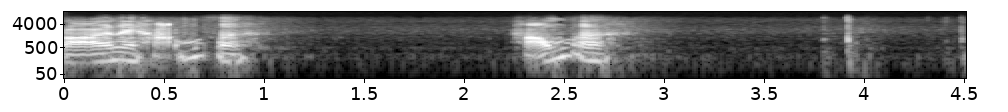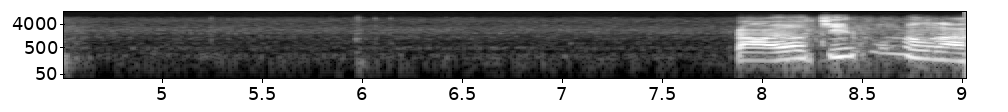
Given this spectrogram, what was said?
Rồi cái này hỏng à hỏng à rồi nó chín luôn rồi.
